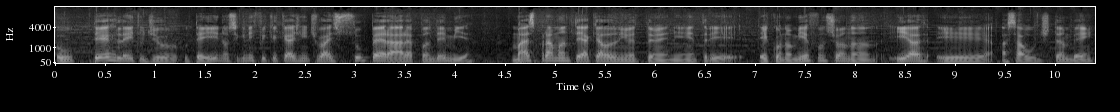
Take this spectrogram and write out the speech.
o ter leito de UTI não significa que a gente vai superar a pandemia. Mas para manter aquela linha tênue entre economia funcionando e a, e a saúde também,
